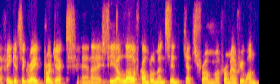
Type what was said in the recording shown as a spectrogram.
I think it's a great project and I see a lot of compliments in the chats from, from everyone.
